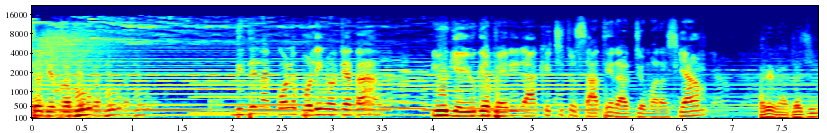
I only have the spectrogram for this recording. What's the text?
જોજે પ્રભુ દીધેલા કોલ ભૂલી નો જતા. યુગે યુગે પહેરી રાખી છે તો સાથે રાખજો મારા શ્યામ. અરે રાધાજી.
